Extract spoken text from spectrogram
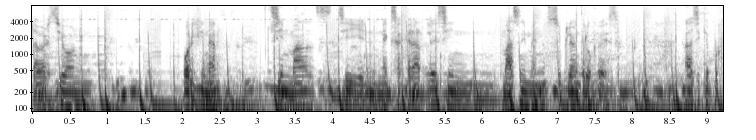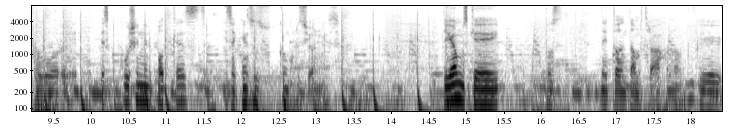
la versión original, sin más, sin exagerarle, sin más ni menos, simplemente lo que es. Así que por favor, escuchen el podcast y saquen sus conclusiones. Digamos que, pues, de todo necesitamos trabajo, ¿no? Fui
